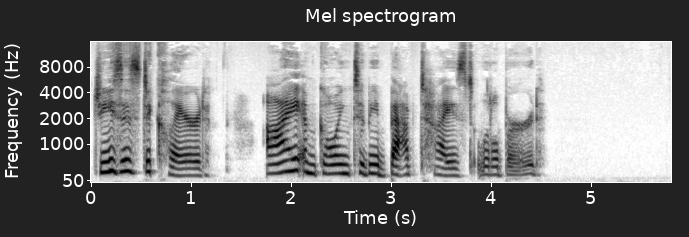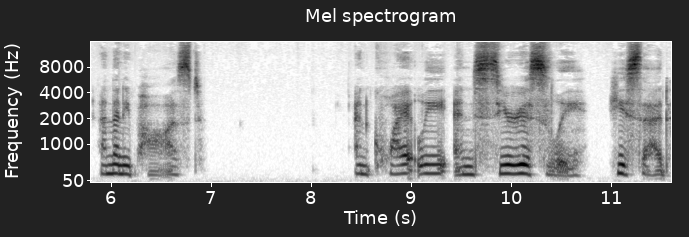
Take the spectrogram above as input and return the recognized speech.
Jesus declared, I am going to be baptized, little bird. And then he paused. And quietly and seriously, he said,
